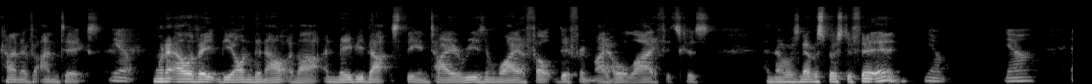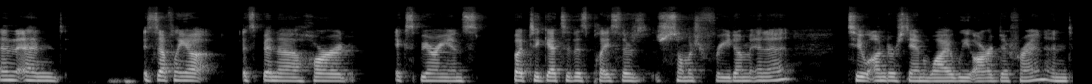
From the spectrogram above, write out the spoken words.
kind of antics. Yeah. I want to elevate beyond and out of that. And maybe that's the entire reason why I felt different my whole life. It's because, and I was never supposed to fit in. Yeah. Yeah. And and it's definitely a it's been a hard experience, but to get to this place, there's so much freedom in it to understand why we are different. And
